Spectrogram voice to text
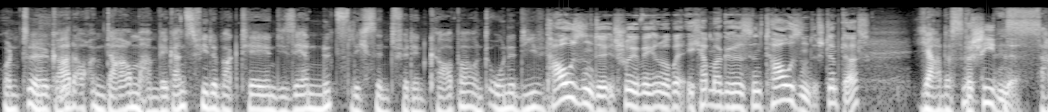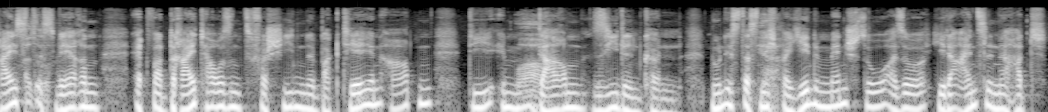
Und äh, mhm. gerade auch im Darm haben wir ganz viele Bakterien, die sehr nützlich sind für den Körper und ohne die. Tausende, Entschuldigung, ich habe mal gehört, es sind Tausende, stimmt das? Ja, das verschiedene. Das heißt, also. es wären etwa 3000 verschiedene Bakterienarten, die im wow. Darm siedeln können. Nun ist das nicht ja. bei jedem Mensch so. Also jeder Einzelne hat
